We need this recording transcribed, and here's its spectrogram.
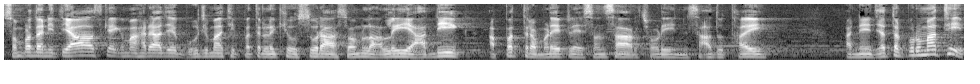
સંપ્રદાય ઇતિહાસ કે મહારાજે ભુજમાંથી પત્ર લખ્યો, સુરા, સોમલા અલી આદિક, આ પત્ર મળે એટલે સંસાર છોડીને સાધુ થઈ. અને જતરપુરમાંથી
